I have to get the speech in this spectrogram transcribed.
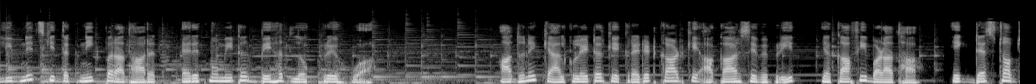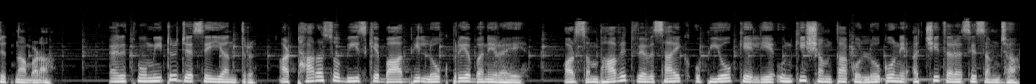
लिबनिट्स की तकनीक पर आधारित एरिथमोमीटर बेहद लोकप्रिय हुआ। आधुनिक कैलकुलेटर के क्रेडिट कार्ड के आकार से विपरीत यह काफ़ी बड़ा था, एक डेस्कटॉप जितना बड़ा। एरिथमोमीटर जैसे यंत्र 1820 के बाद भी लोकप्रिय बने रहे और संभावित व्यवसायिक उपयोग के लिए उनकी क्षमता को लोगों ने अच्छी तरह से समझा।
